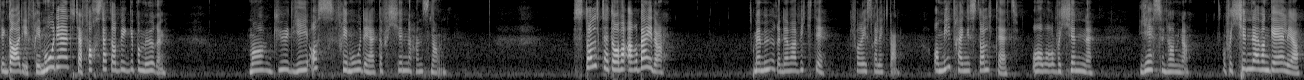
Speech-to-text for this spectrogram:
Det ga de frimodighet til å fortsette å bygge på muren må Gud gi oss frimodighet til å forkynne Hans navn. Stolthet over arbeidet med muren det var viktig for israelittene. Og vi trenger stolthet over å forkynne Jesu navn. Å forkynne evangeliet.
